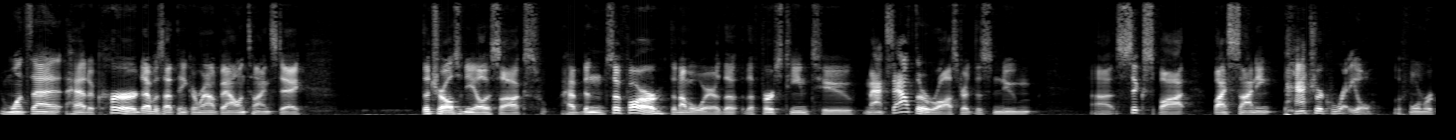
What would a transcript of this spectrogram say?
And once that had occurred, that was, I think, around Valentine's Day. The Charleston Yellow Sox have been, so far that I'm aware, the, the first team to max out their roster at this new uh, sixth spot by signing Patrick Rail, the former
